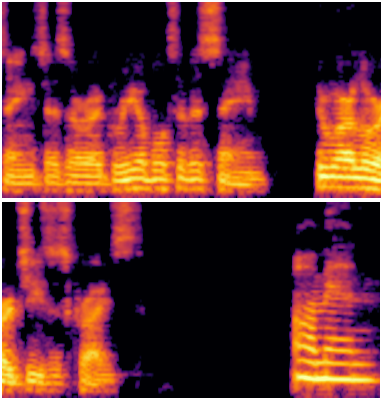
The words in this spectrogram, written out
things as are agreeable to the same, through our Lord Jesus Christ. Amen.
